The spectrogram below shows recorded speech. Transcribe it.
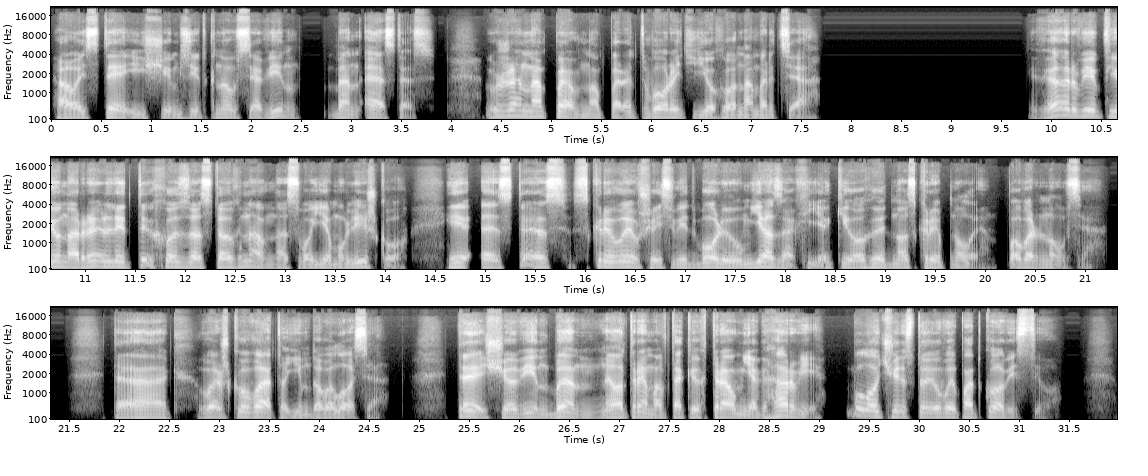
А ось те, із чим зіткнувся він, Бен Естес, вже напевно перетворить його на мерця. Гарві Ф'юнареллі тихо застогнав на своєму ліжку, і Естес, скривившись від болю у м'язах, які огидно скрипнули, повернувся. Так, важкувато їм довелося. Те, що він, Бен, не отримав таких травм, як Гарві, було чистою випадковістю.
